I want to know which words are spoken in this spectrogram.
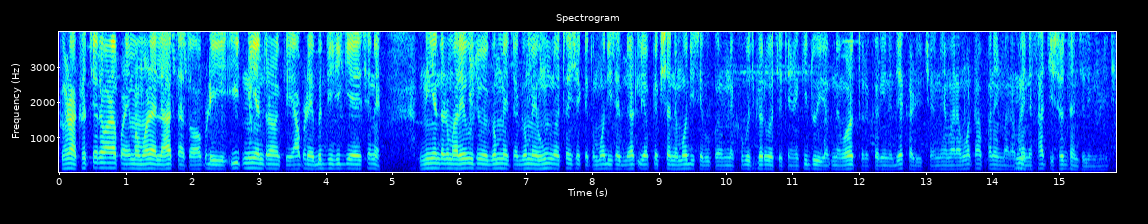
ઘણા ખચ્ચરવાળા પણ એમાં મળેલા હતા તો આપણી ઈ નિયંત્રણ કે આપણે બધી જગ્યાએ છે ને નિયંત્રણમાં રહેવું જોઈએ. ગમે ત્યાં ગમે હુમલો થઈ શકે તો મોદી સાહેબને આટલી અપેક્ષા અને મોદી સાહેબ ઉપર અમને ખૂબ જ ગર્વ છે. તેણે કીધું એ અમને વળતર કરીને દેખાડ્યું છે અને મારા મોટા પપ્પાને મારા ભાઈને સાચી શ્રદ્ધાંજલિ મળી છે.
